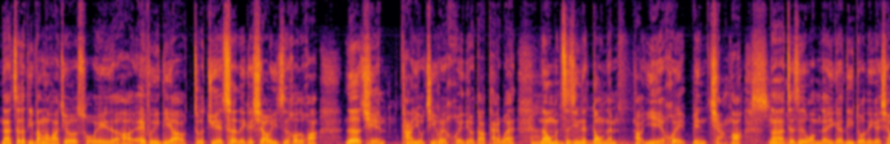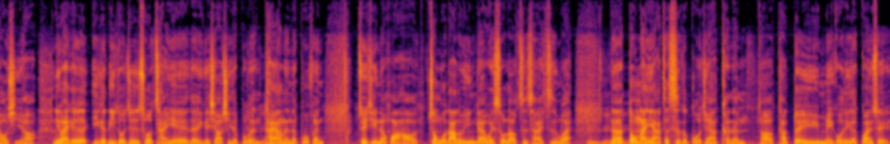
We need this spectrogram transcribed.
那这个地方的话，就有所谓的哈，FED 啊这个决策的一个效益之后的话，热钱它有机会回流到台湾，那我们资金的动能好也会变强哈。那这是我们的一个利多的一个消息哈。另外一个一个利多就是说产业的一个消息的部分，太阳能的部分，最近的话哈，中国大陆应该会受到制裁之外，那东南亚这四个国家可能啊，它对于美国的一个关税，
